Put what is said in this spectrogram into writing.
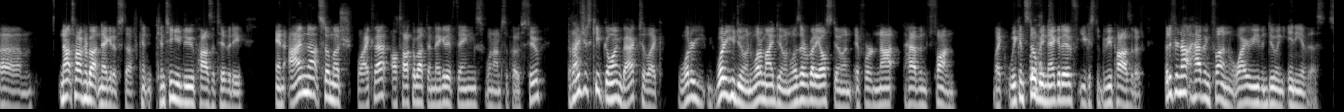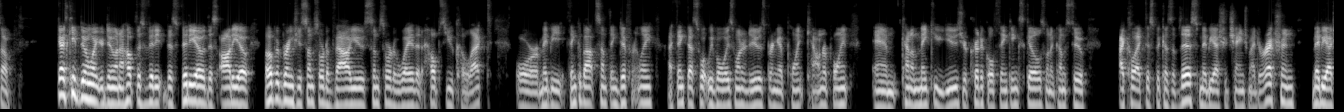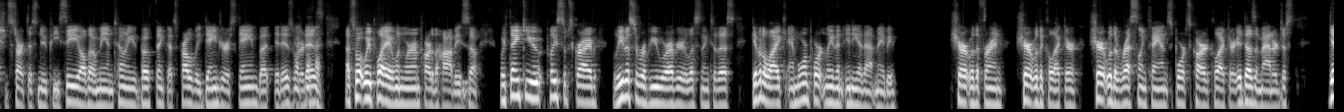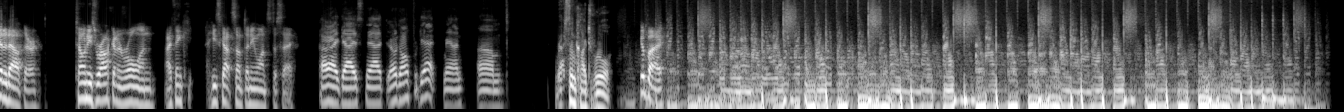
um not talking about negative stuff. Con- continue to do positivity. And I'm not so much like that. I'll talk about the negative things when I'm supposed to, but I just keep going back to like what are you what are you doing? What am I doing? What's everybody else doing if we're not having fun? Like we can still be negative, you can still be positive. But if you're not having fun, why are you even doing any of this? So guys keep doing what you're doing. I hope this video, this video, this audio, I hope it brings you some sort of value, some sort of way that helps you collect or maybe think about something differently. I think that's what we've always wanted to do is bring a point counterpoint and kind of make you use your critical thinking skills when it comes to I collect this because of this. Maybe I should change my direction. Maybe I should start this new PC. Although me and Tony both think that's probably dangerous game, but it is what it is. that's what we play when we're in part of the hobby. So we thank you. Please subscribe. Leave us a review wherever you're listening to this. Give it a like, and more importantly than any of that, maybe share it with a friend, share it with a collector, share it with a wrestling fan, sports card collector. It doesn't matter. Just get it out there. Tony's rocking and rolling. I think he's got something he wants to say. All right, guys. Now, don't forget, man. Um, wrestling cards rule. Goodbye.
